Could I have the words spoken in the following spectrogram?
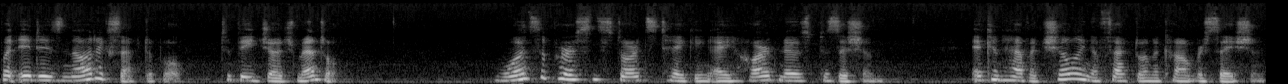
but it is not acceptable to be judgmental. Once a person starts taking a hard nosed position, it can have a chilling effect on a conversation,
